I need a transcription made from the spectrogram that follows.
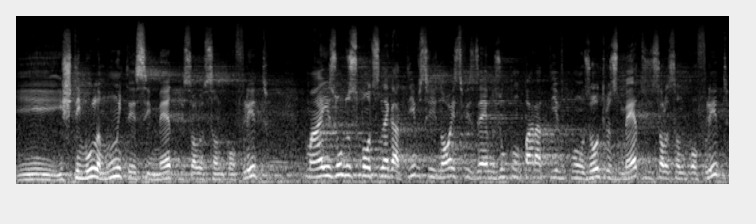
e estimula muito esse método de solução do conflito. Mas um dos pontos negativos, se nós fizermos um comparativo com os outros métodos de solução do conflito,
